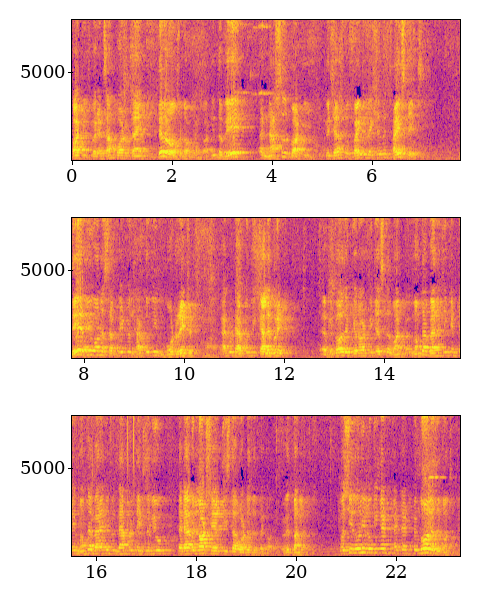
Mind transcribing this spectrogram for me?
parties, but at some point of time, they were also dominant parties. The way a national party, which has to fight elections in five states, their view on a subject will have to be moderated and would have to be calibrated. Uh, because it cannot be just a one. Mamata Banerjee can take, Mamata Banerjee, for example, takes the view that I will not share Teesta waters with Bengal, with Bangladesh. Because she is only looking at, at, at Bengal as a constitution.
